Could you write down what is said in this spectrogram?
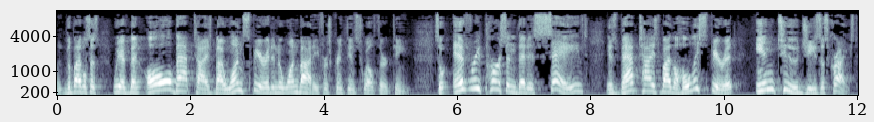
The Bible says we have been all baptized by one Spirit into one body, 1 Corinthians 12 13. So every person that is saved is baptized by the Holy Spirit into Jesus Christ.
